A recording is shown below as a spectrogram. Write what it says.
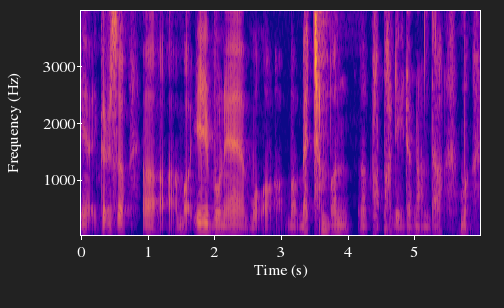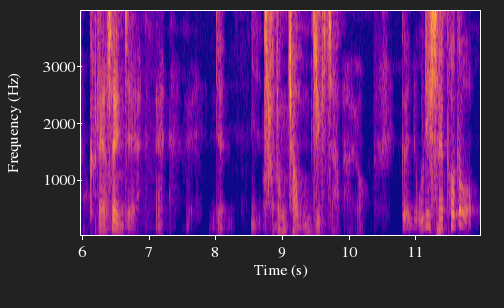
예 그래서 어뭐 1분에 뭐뭐 몇천 번 어, 폭발이 일어난다. 뭐 그래서 이제 예, 이제 자동차 움직이잖아요. 그 우리 세포도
